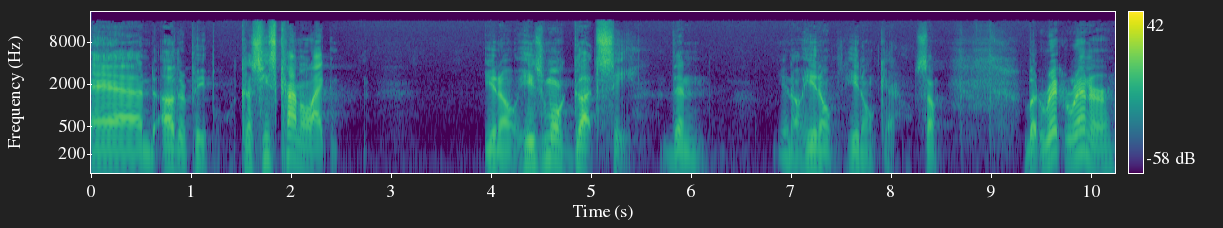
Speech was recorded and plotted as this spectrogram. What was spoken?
and other people because he's kind of like, you know, he's more gutsy than, you know, he don't he don't care. So, but Rick Renner,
